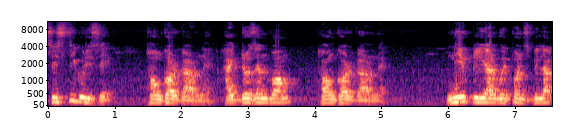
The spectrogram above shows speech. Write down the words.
সৃষ্টি কৰিছে ধ্বংসৰ কাৰণে, হাইড্ৰজেন বম ধ্বংসৰ কাৰণে, নিউক্লিয়াৰ ৱেপনছবিলাক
